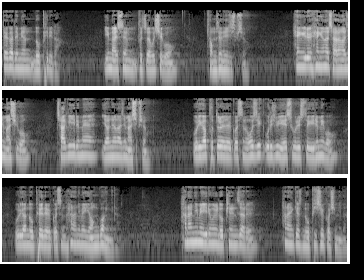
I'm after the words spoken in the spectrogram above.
때가 되면 높이리라. 이 말씀 붙잡으시고 겸손해지십시오. 행위를 행여나 자랑하지 마시고 자기 이름에 연연하지 마십시오. 우리가 붙들어야 될 것은 오직 우리 주 예수 그리스도의 이름이고 우리가 높여야 될 것은 하나님의 영광입니다. 하나님의 이름을 높이는 자를 하나님께서 높이실 것입니다.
